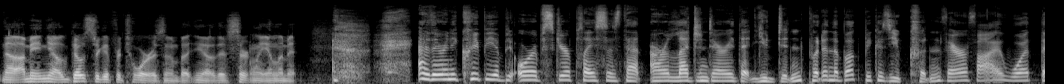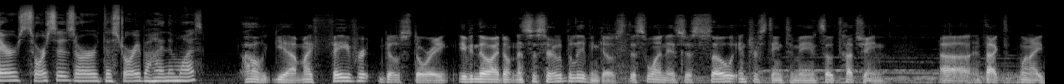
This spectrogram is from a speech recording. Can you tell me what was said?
No, I mean, you know, ghosts are good for tourism, but, you know, there's certainly a limit. Are there any creepy or obscure places that are legendary that you didn't put in the book because you couldn't verify what their sources or the story behind them was? Oh, yeah. My favorite ghost story, even though I don't necessarily believe in ghosts, this one is just so interesting to me and so touching. Uh, in fact, when I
